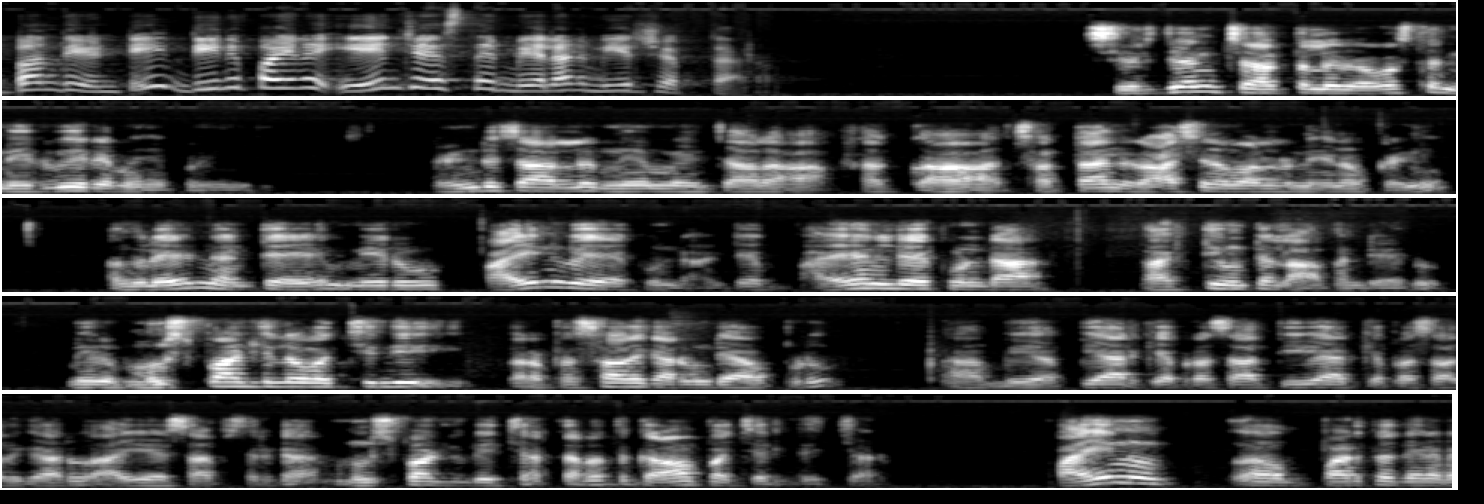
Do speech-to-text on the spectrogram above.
ఇబ్బంది ఏంటి? దీనిపైన ఏం చేస్తే మేలని మీరు చెప్తారు? సిటిజన్ చార్టర్ల వ్యవస్థ నిర్వీర్యమైపోయింది. రెండు సార్లు నేను మేము చాలా చట్టాన్ని రాసిన వాళ్ళు నేను ఒకరిని అందులో ఏంటంటే మీరు ఫైన్ వేయకుండా అంటే భయం లేకుండా భక్తి ఉంటే లాభం లేదు. మీరు మున్సిపాలిటీలో వచ్చింది ప్రసాద్ గారు ఉండే అప్పుడు పిఆర్కే ప్రసాద్ పివిఆర్కే ప్రసాద్ గారు ఐఏఎస్ ఆఫీసర్గా మున్సిపాలిటీ తెచ్చారు తర్వాత గ్రామ పంచాయతీ తెచ్చారు. ఫైన్ పడుతుంది అనే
